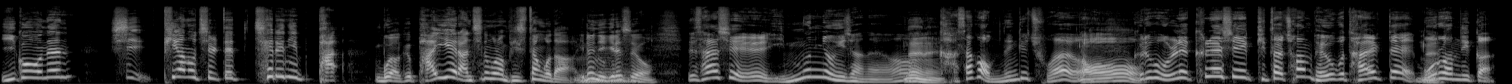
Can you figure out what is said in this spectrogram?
이거는 시 피아노 칠 때 체르니 바 뭐야 그 바이엘 안 치는 거랑 비슷한 거다 이런 얘기를 했어요. 근데 사실 입문용이잖아요. 네네. 가사가 없는 게 좋아요. 어. 그리고 원래 클래식 기타 처음 배우고 다 할 때 뭐로 합니까?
